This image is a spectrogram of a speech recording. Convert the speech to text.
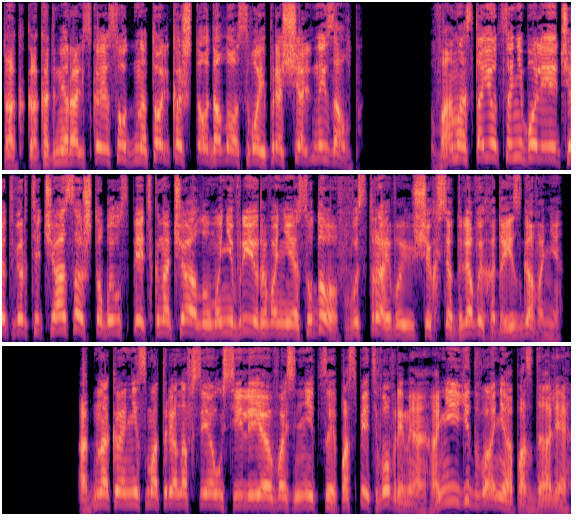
«так как адмиральское судно только что дало свой прощальный залп. Вам остается не более четверти часа, чтобы успеть к началу маневрирования судов, выстраивающихся для выхода из гавани». Однако, несмотря на все усилия возницы поспеть вовремя, они едва не опоздали.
